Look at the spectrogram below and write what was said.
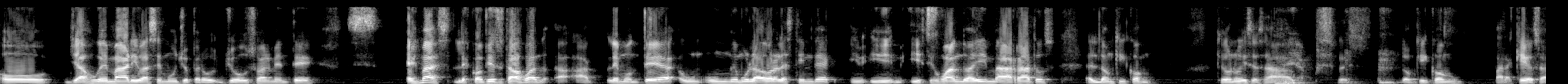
o ya jugué Mario hace mucho, pero yo usualmente. Es más, les confieso, estaba jugando, le monté un, emulador al Steam Deck y, estoy jugando ahí a ratos el Donkey Kong. Que uno dice, o sea, ah, pues, pues, Donkey Kong, ¿para qué? O sea,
